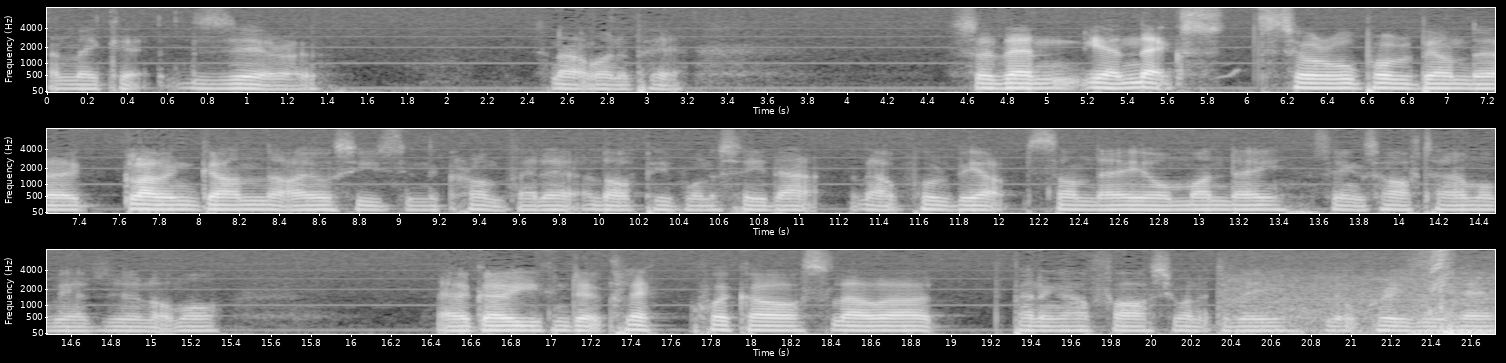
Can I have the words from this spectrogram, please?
and make it zero. So now it won't appear. So then, yeah, next tour will probably be on the glowing gun that I also used in the Crump edit. A lot of people want to see that. That will probably be up Sunday or Monday. Seeing it's half term, we'll be able to do a lot more. There we go, you can do it click quicker or slower, depending on how fast you want it to be. A little preview here.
